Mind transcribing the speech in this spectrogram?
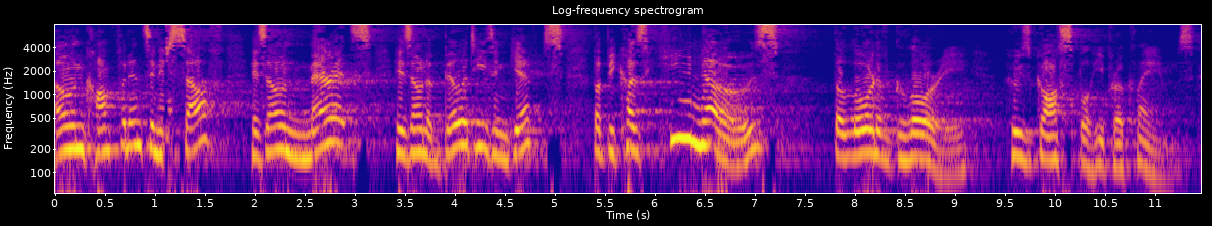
own confidence in himself, his own merits, his own abilities and gifts, but because he knows the Lord of glory whose gospel he proclaims.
